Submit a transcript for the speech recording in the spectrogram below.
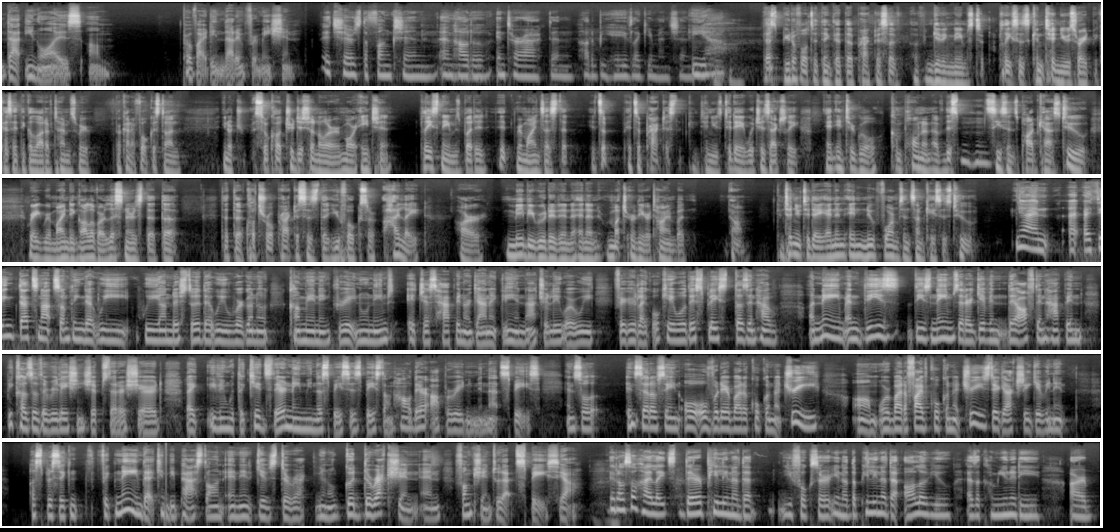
that inoa is um, providing that information. It shares the function and how to interact and how to behave, like you mentioned. Yeah. That's beautiful to think that the practice of, of giving names to places continues, right? Because I think a lot of times we're we're kind of focused on, you know, tr- so-called traditional or more ancient place names, but it, it reminds us that it's a it's a practice that continues today, which is actually an integral component of this season's podcast too, right? Reminding all of our listeners that the that the cultural practices that you folks are, highlight are maybe rooted in, in a much earlier time, but um, continue today and in, in new forms in some cases too. Yeah, and I, I think that's not something that we we understood that we were gonna come in and create new names. It just happened organically and naturally, where we figured like, okay, well, this place doesn't have a name, and these these names that are given, they often happen because of the relationships that are shared. Like even with the kids, they're naming the spaces based on how they're operating in that space, and so instead of saying, oh, over there by the coconut tree um, or by the five coconut trees, they're actually giving it a specific name that can be passed on and it gives direct, you know, good direction and function to that space. Yeah. It also highlights their pilina that you folks are, you know, the pilina that all of you as a community are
